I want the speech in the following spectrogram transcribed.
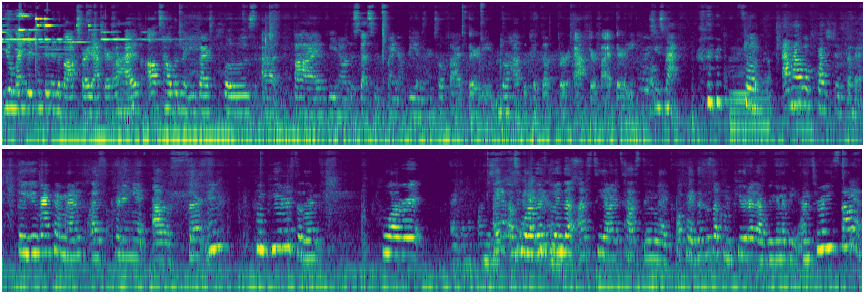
you'll likely put them in the box right after 5 I'll tell them that you guys close at five. You know, the specimens might not be in there until five thirty. They'll have the pickup for after five thirty. Use math. So I have a question. Okay. Do you recommend us putting it at a certain computer so then whoever Identify. like, uh, whoever's doing the STI testing, like, okay, this is the computer that we're gonna be entering stuff, Yeah.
